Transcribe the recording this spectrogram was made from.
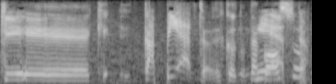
Que, que capeta, o negócio Pieta.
